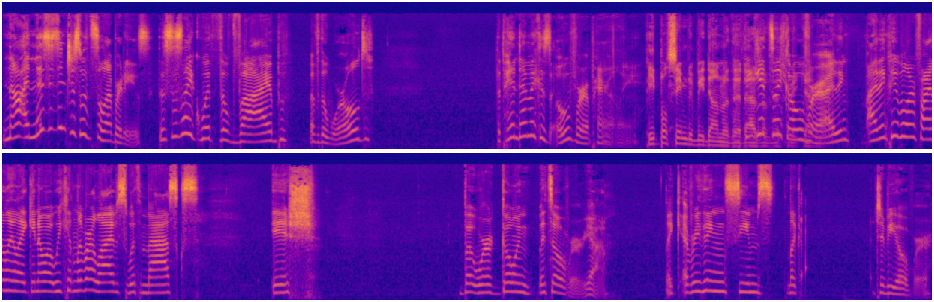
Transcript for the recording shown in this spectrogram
Not, and this isn't just with celebrities. This is like with the vibe of the world. The pandemic is over, apparently. People seem to be done with it. I think it's like over. I think I think people are finally like, you know what? We can live our lives with masks, ish. But we're going. It's over. Yeah, like everything seems like to be over.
